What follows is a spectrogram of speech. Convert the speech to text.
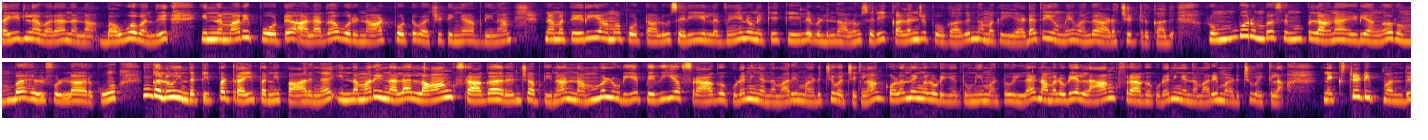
சைடில் வர அந்த நா பவ்வை வந்து இந்த மாதிரி போட்டு அழகாக ஒரு நாட் போட்டு வச்சுட்டிங்க அப்படின்னா நம்ம தெரியாமல் போட்டாலும் சரி இல்லை வேணுனுக்கே கீழே விழுந்தாலும் சரி கலைஞ்சு போகாது. நமக்கு இடத்தையுமே வந்து அடைச்சிட்ருக்காது ரொம்ப ரொம்ப சிம்பிளான ஐடியாங்க. ரொம்ப ஹெல்ப்ஃபுல்லாக இருக்கும். நீங்களும் இந்த டிப்பை ட்ரை பண்ணி பாருங்கள் இந்த மாதிரி நல்லா லாங் ஃப்ராகாக இருந்துச்சு அப்படின்னா நம்மளுடைய பெரிய ஃப்ராகை கூட நீங்கள் இந்த மாதிரி மடித்து வச்சுக்கலாம். குழந்தைங்களுடைய துணி மட்டும் இல்லை நம்மளுடைய லாங் ஃப்ராகை கூட நீங்கள் இந்த மாதிரி மடித்து வைக்கலாம். நெக்ஸ்ட் டிப் வந்து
